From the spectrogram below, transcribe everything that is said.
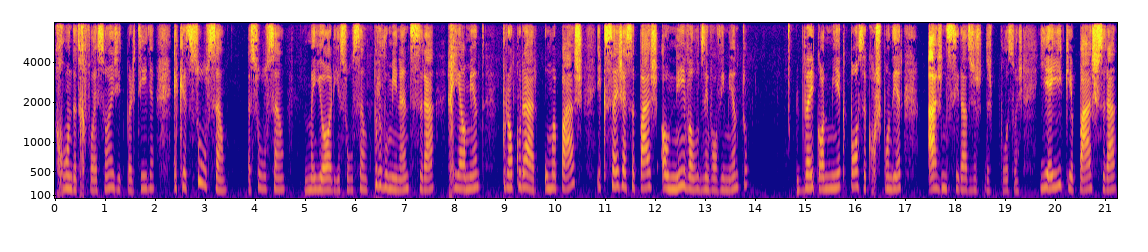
ronda de reflexões e de partilha, é que a solução, a solução maior e a solução predominante será realmente procurar uma paz e que seja essa paz ao nível do desenvolvimento da economia que possa corresponder às necessidades das, das, populações. E é aí que a paz será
